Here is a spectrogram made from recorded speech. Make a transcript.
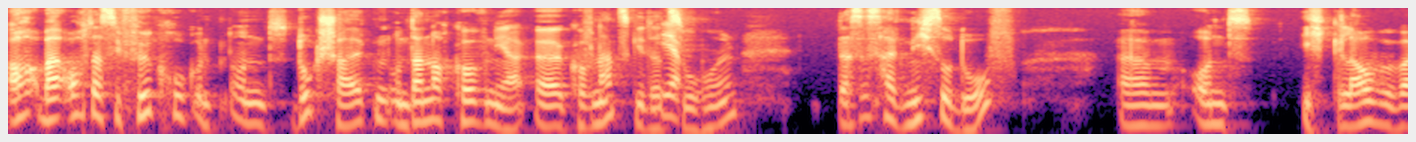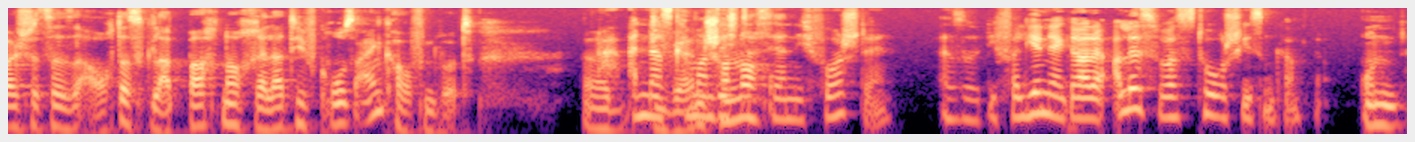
Auch, aber auch, dass sie Füllkrug und, und Duck schalten und dann noch Kovnia, äh, Kovnatski dazu Ja. holen, das ist halt nicht so doof. Ähm, und ich glaube beispielsweise auch, dass Gladbach noch relativ groß einkaufen wird. Äh, Anders kann man sich das ja nicht vorstellen. Also die verlieren ja gerade alles, was Tore schießen kann. Und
